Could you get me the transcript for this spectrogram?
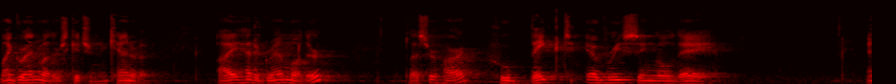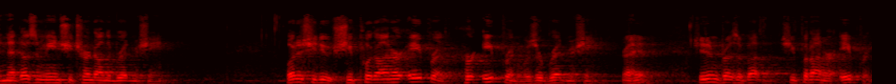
my grandmother's kitchen in Canada. I had a grandmother, bless her heart, who baked every single day. And that doesn't mean she turned on the bread machine. What did she do? She put on her apron. Her apron was her bread machine, right? She didn't press a button. She put on her apron.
